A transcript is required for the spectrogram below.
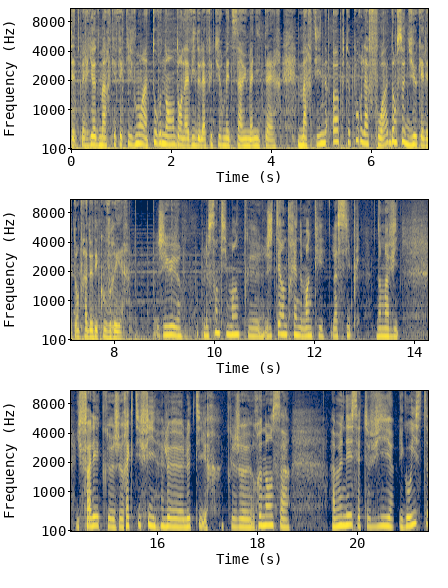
Cette période marque effectivement un tournant dans la vie de la future médecin humanitaire. Martine opte pour la foi dans ce Dieu qu'elle est en train de découvrir. J'ai eu le sentiment que j'étais en train de manquer la cible dans ma vie. Il fallait que je rectifie le, tir, que je renonce à, mener cette vie égoïste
